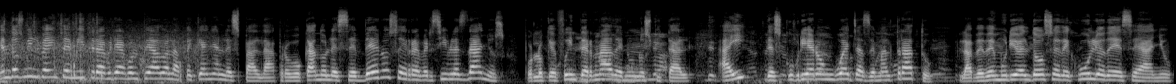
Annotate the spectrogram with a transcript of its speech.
En 2020, Mitra habría golpeado a la pequeña en la espalda, provocándole severos e irreversibles daños, por lo que fue internada en un hospital. Ahí descubrieron huellas de maltrato. La bebé murió el 12 de julio de ese año.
